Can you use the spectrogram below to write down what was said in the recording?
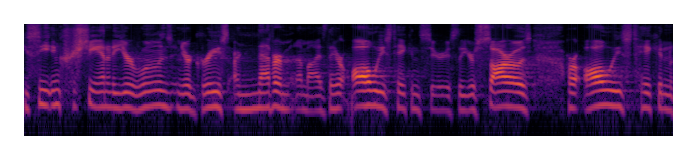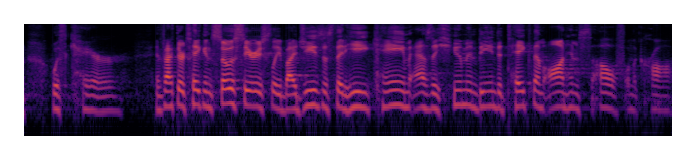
You see, in Christianity, your wounds and your griefs are never minimized, they are always taken seriously. Your sorrows are always taken with care. In fact, they're taken so seriously by Jesus that he came as a human being to take them on himself on the cross.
